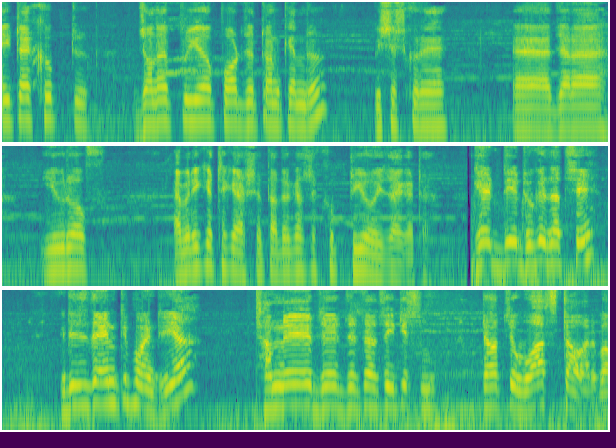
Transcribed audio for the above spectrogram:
এইটা খুব জনপ্রিয় পর্যটন কেন্দ্র। বিশেষ করে যারা ইউরোপ আমেরিকা থেকে আসে, তাদের কাছে খুব প্রিয় ওই জায়গাটা। গেট দিয়ে ঢুকে যাচ্ছে। It is the entry point রিয়া সামনে যে যেটা আছে ইট ইস এটা হচ্ছে ওয়াচ টাওয়ার বা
